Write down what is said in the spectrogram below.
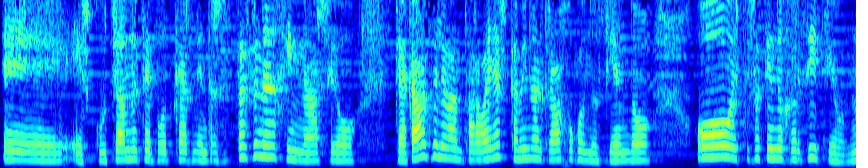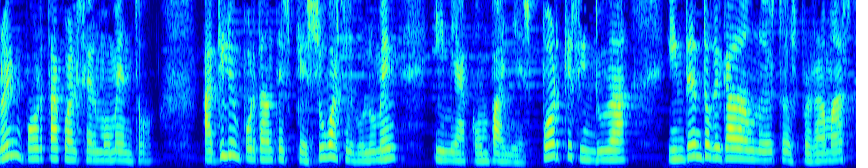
eh, escuchando este podcast mientras estás en el gimnasio, te acabas de levantar, vayas camino al trabajo conduciendo o estés haciendo ejercicio, no importa cuál sea el momento. Aquí lo importante es que subas el volumen y me acompañes, porque sin duda intento que cada uno de estos programas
